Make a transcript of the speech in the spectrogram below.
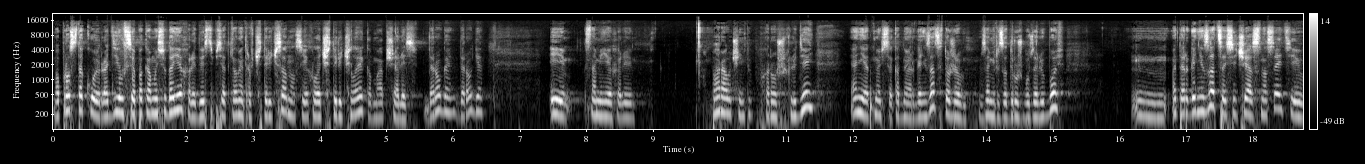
Вопрос такой. Родился, пока мы сюда ехали, 250 километров, 4 часа, у нас ехало 4 человека, мы общались дорогой, в дороге. И с нами ехали пара очень хороших людей. И они относятся к одной организации, тоже «За мир, за дружбу, за любовь». Эта организация сейчас на сайте,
